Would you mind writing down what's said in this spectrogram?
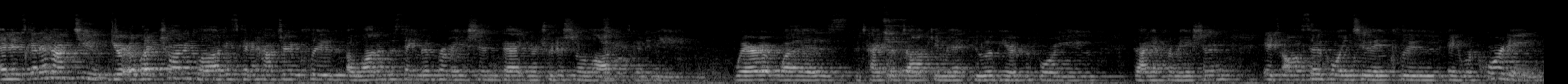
And it's gonna have to, your electronic log is gonna have to include a lot of the same information that your traditional log is gonna be. Where it was, the type of document, who appeared before you, that information. It's also going to include a recording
